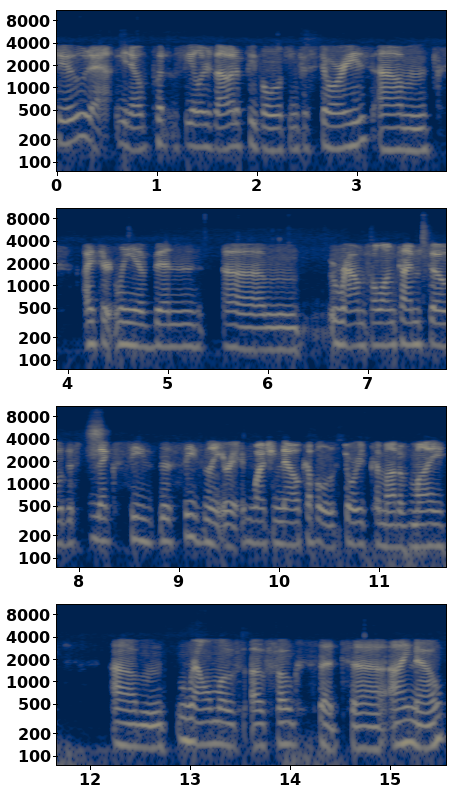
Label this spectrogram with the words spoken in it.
to, to you know, put the feelers out if people are looking for stories. Um, I certainly have been um, around for a long time. So this next season, this season that you're watching now, a couple of the stories come out of my um, realm of, of folks that uh, I know.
